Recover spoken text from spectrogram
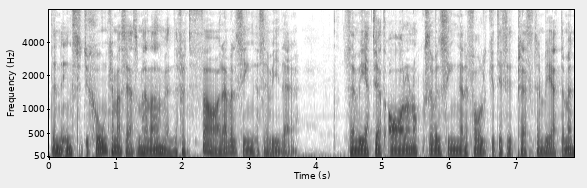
den institution kan man säga som han använde för att föra välsignelsen vidare. Sen vet vi att Aron också välsignade folket i sitt prästämbete. Men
